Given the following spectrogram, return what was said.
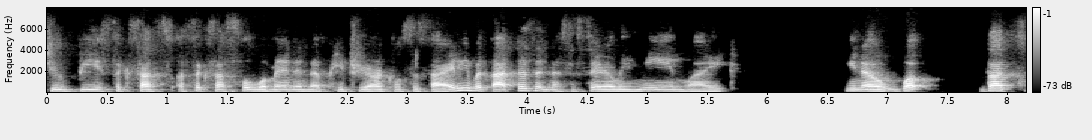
to be success a successful woman in a patriarchal society, but that doesn't necessarily mean like, you know, what that's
